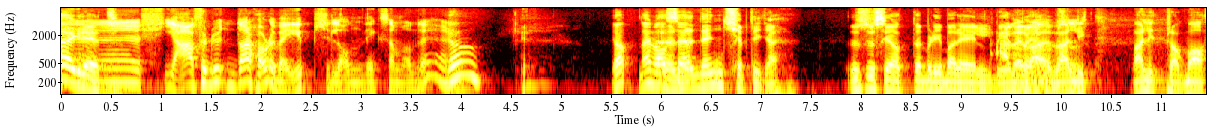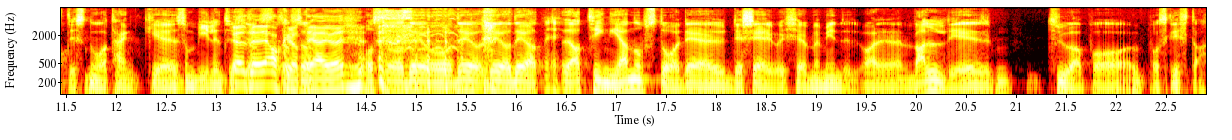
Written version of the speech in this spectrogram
er det greit. eh, Ja, for du, der har du bare Ypsilon, liksom. Og det, ja. Ja, nei, la oss se. Den, den kjøpte ikke jeg. Hvis du sier at det blir bare elbil Nei, vær, på vær, vær, litt, vær litt pragmatisk nå og tenk eh, som bilentusiast. Ja, det er akkurat også, det jeg gjør. Også, det er jo det, er jo, det, er jo det at, at ting gjenoppstår, det, det skjer jo ikke med mindre du har eh, veldig trua på, på skrifta.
